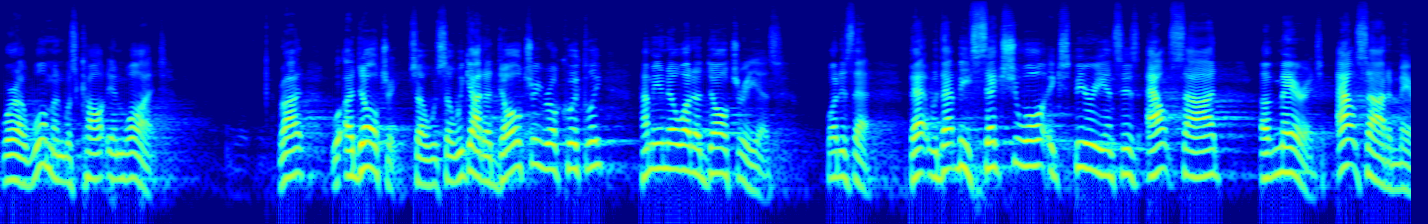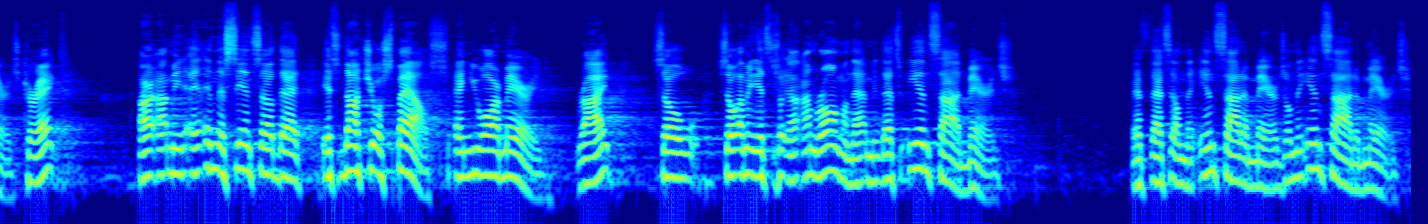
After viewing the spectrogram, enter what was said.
where a woman was caught in what? Right? Adultery. So, so we got adultery real quickly. How many know what adultery is? What is that? That would that be sexual experiences outside of marriage? Outside of marriage, correct? I mean, in the sense of that it's not your spouse and you are married, right? So, so I mean, it's, I'm wrong on that. I mean, that's inside marriage. That's, that's on the inside of marriage, on the inside of marriage.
